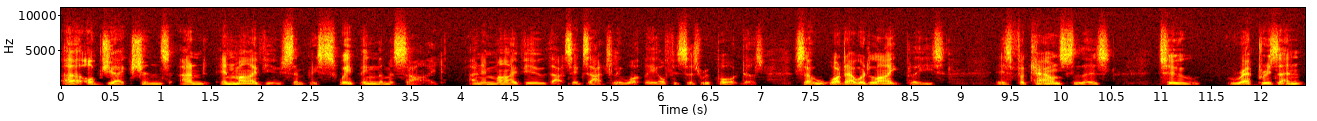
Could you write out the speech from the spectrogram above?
uh, objections and, in my view, simply sweeping them aside. And in my view, that's exactly what the officer's report does. So, what I would like, please, is for councillors to represent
